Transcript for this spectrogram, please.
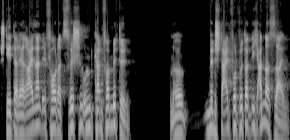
steht da der Rheinland e.V. dazwischen und kann vermitteln. Ne? In Steinfurt wird das nicht anders sein.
